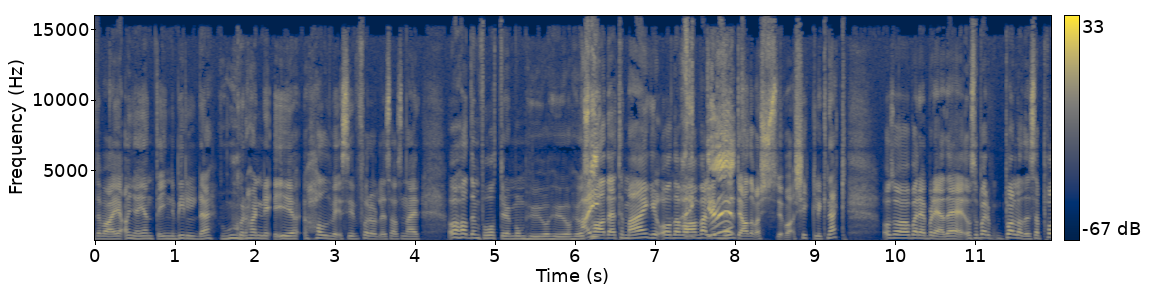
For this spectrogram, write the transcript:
Det var ei anna jente inne i bildet. Hvor han i halvveis i forholdet sa sånn her Og hadde en våt drøm om hun og hun og hun, og sa det til meg. Og det var veldig vondt. Ja, det var, det var skikkelig knekk. Og så bare ble det Og så bare balla det seg på,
